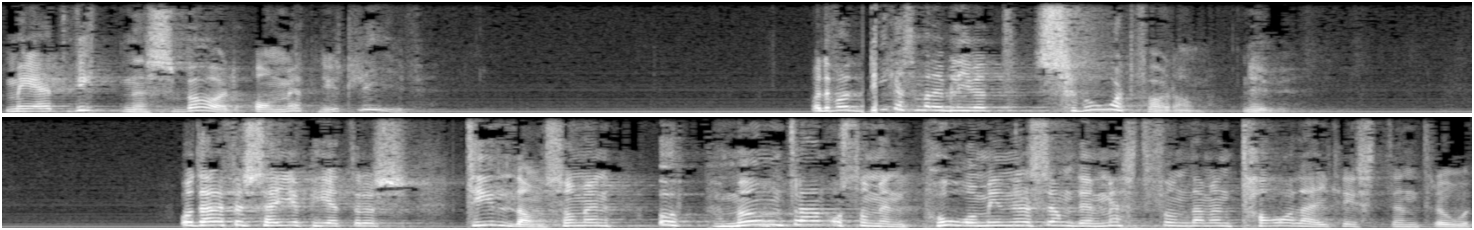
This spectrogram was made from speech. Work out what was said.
med ett vittnesbörd om ett nytt liv. Och det var det som hade blivit svårt för dem nu. Och därför säger Petrus till dem som en uppmuntran och som en påminnelse om det mest fundamentala i kristen tro.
